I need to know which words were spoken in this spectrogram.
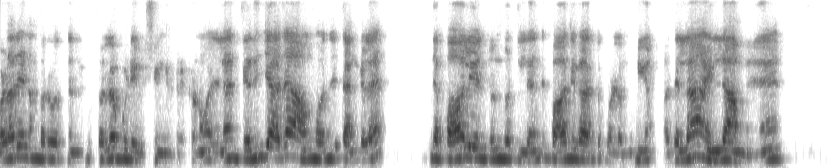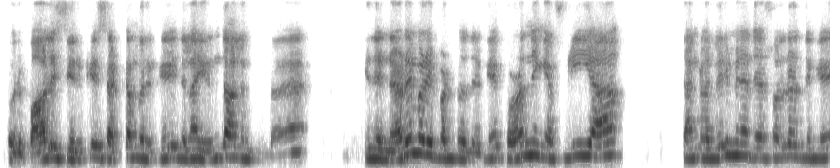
வளரை நம்பர் ஒருத்தனுக்கு சொல்லக்கூடிய விஷயங்கள் இருக்கணும். இதெல்லாம் தெரிஞ்சாதான் அவங்க வந்து தங்களை இந்த பாலியல் துன்பத்திலேருந்து பாதுகாத்து கொள்ள முடியும். அதெல்லாம் இல்லாம ஒரு பாலிசி இருக்கு சட்டம் இருக்கு இதெல்லாம் இருந்தாலும் கூட இதை நடைமுறைப்படுத்துவதற்கு குழந்தைங்க ஃப்ரீயா தங்களை விரும்பினதை சொல்றதுக்கு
